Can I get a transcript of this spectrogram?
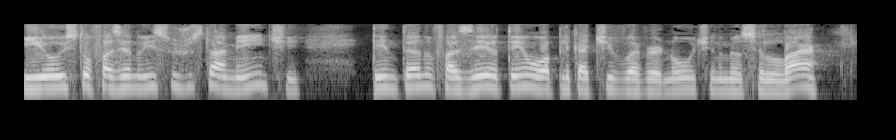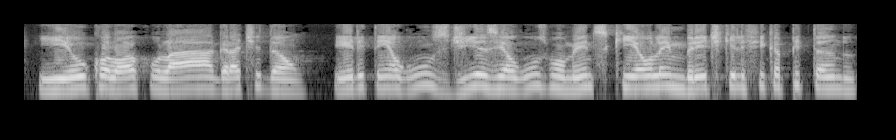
E eu estou fazendo isso justamente tentando fazer, eu tenho o aplicativo Evernote no meu celular e eu coloco lá gratidão ele tem alguns dias e alguns momentos que é o lembrete que ele fica apitando.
